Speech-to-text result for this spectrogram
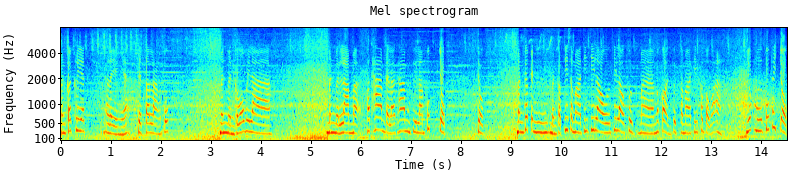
มันก็เครียดอะไรอย่างเงี้ยเสร็จตอนหลังปุ๊บมันเหมือนกับว่าเวลา มันเหมือนลำอะเพราะท่ามแต่ละท่ามันคือลำปุ๊บจบจบ มันก็เป็นเหมือนกับที่สมาธิที่เราที่เราฝึกมาเมื่อก่อนฝึกสมาธิเขาบอกว่าอะยกมือปุ๊บให้จบ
